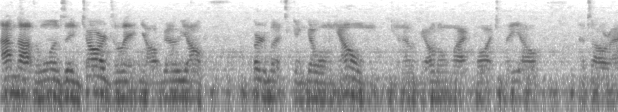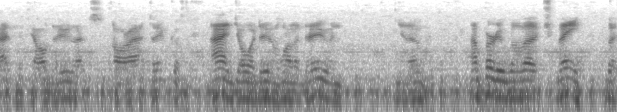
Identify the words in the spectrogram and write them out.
I'm not the ones in charge of letting y'all go. Y'all pretty much can go on your own. You know, if y'all don't like watching me, y'all that's all right. And if y'all do, that's all right too. Because I enjoy doing what I do, and you know, I'm pretty much me. But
